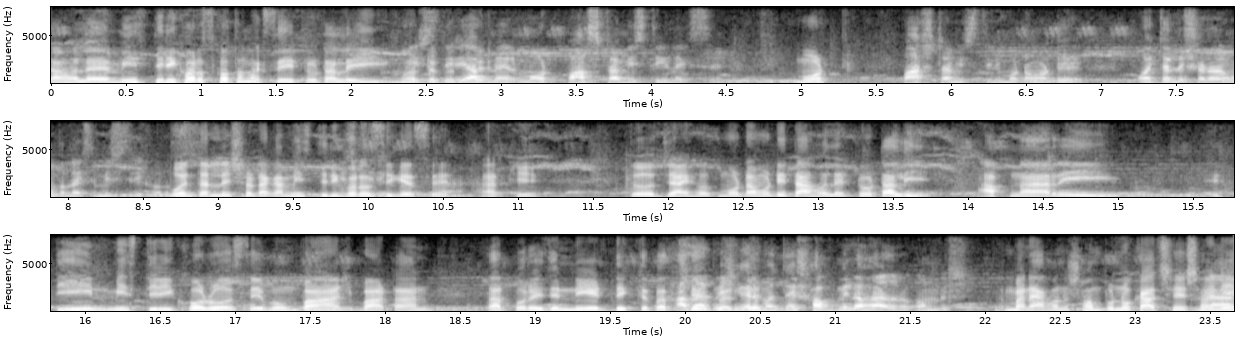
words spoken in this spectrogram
তাহলে মিস্ত্রি খরচ কত লাগছে এই টোটাল এই ঘরটা করতে? আপনার মোট পাঁচটা মিস্ত্রি লাগছে। মোট? পাঁচটা মিস্ত্রি মোটামুটি পঁয়তাল্লিশশো টাকার মতো লাগছে মিস্ত্রি খরচ। পঁয়তাল্লিশশো টাকা মিস্ত্রি খরচই গেছে হ্যাঁ। আর কি। তো যাই হোক মোটামুটি তাহলে টোটালি আপনার এই টিন মিস্ত্রি খরচ এবং বাঁশ বাটান তারপরে এই যে নেট দেখতে পাচ্ছি হাজার মধ্যে সব মিলা হয়ে যাবে কম বেশি। মানে এখনও সম্পূর্ণ কাজ শেষ হয়নি।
